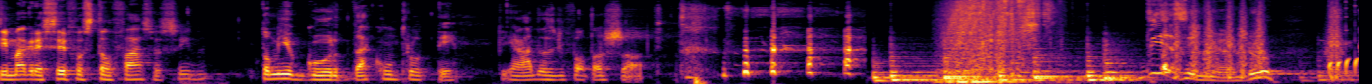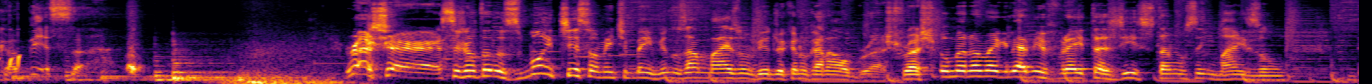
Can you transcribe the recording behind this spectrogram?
Se emagrecer fosse tão fácil assim, né? Tô meio gordo, dá Ctrl T. Piadas de Photoshop. Desenhando de cabeça. Rushers! Sejam todos muitíssimamente bem-vindos a mais um vídeo aqui no canal Brush Rush. O meu nome é Guilherme Freitas e estamos em mais um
